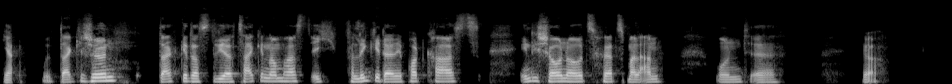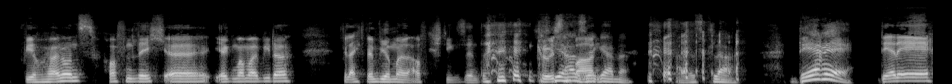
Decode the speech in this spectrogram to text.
Ja, gut, Dankeschön. Danke, dass du dir Zeit genommen hast. Ich verlinke deine Podcasts in die Show Notes. Hört's mal an. Und äh, ja, wir hören uns hoffentlich äh, irgendwann mal wieder. Vielleicht, wenn wir mal aufgestiegen sind. Größenbahn. Ja, sehr gerne. Alles klar. Dere! Dere!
